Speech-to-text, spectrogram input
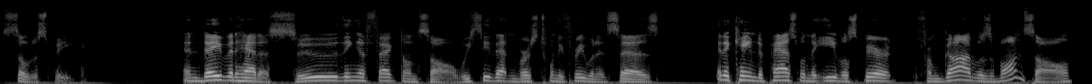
so to speak. And David had a soothing effect on Saul. We see that in verse 23 when it says, And it came to pass when the evil spirit from God was upon Saul,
